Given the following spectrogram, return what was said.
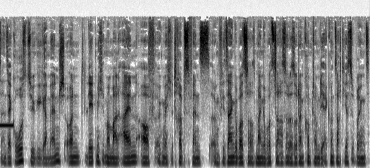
ist ein sehr großzügiger Mensch und lädt mich immer mal ein auf irgendwelche Trips, wenn es irgendwie sein Geburtstag ist, mein Geburtstag ist oder so, dann kommt er um die Ecke und sagt, hier ist übrigens,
